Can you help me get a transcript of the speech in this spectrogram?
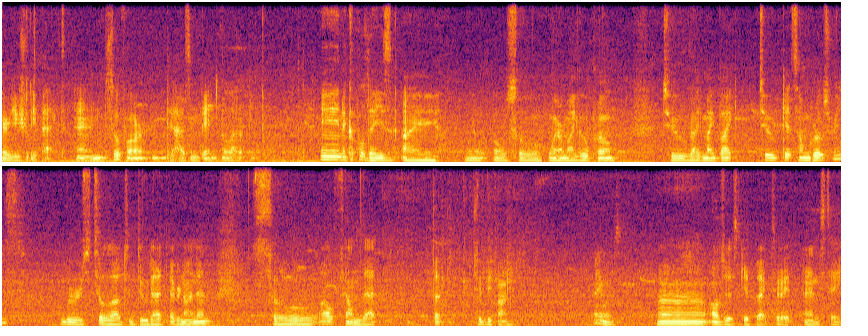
they're usually packed and so far there hasn't been a lot of people. In a couple days I will also wear my GoPro to ride my bike to get some groceries. We're still allowed to do that every now and then so I'll film that. That should be fun. Anyways, uh, I'll just get back to it and stay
